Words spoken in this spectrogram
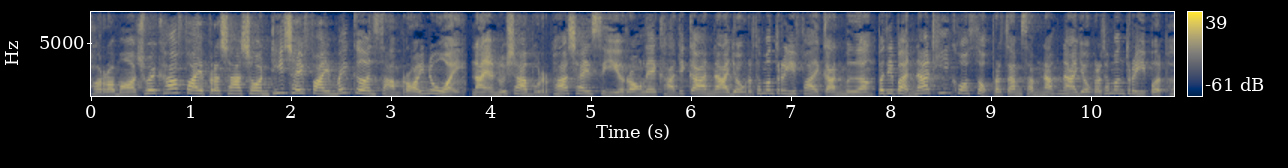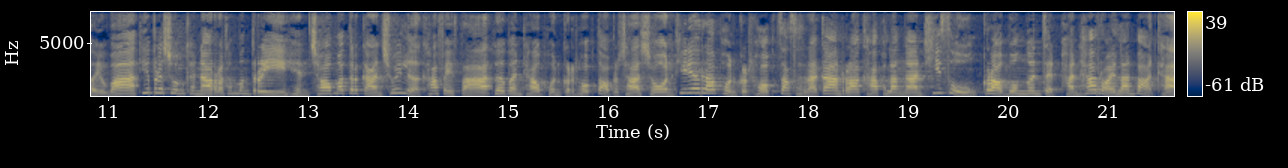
คอรมอช่วยค่าไฟประชาชนที่ใช้ไฟไม่เกิน 300 หน่วย นายอนุชาบุรพชัยศรีรองเลขาธิการนายกรัฐมนตรีฝ่ายการเมือง ปฏิบัติหน้าที่โฆษกประจำสำนักนายกรัฐมนตรีเปิดเผยว่าที่ประชุมคณะรัฐมนตรีเห็นชอบมาตรการช่วยเหลือค่าไฟฟ้า เพื่อบรรเทาผลกระทบต่อประชาชน ที่ได้รับผลกระทบจากสถานการณ์ราคาพลังงานที่สูง กรอบวงเงิน 7,500 ล้านบาทค่ะ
